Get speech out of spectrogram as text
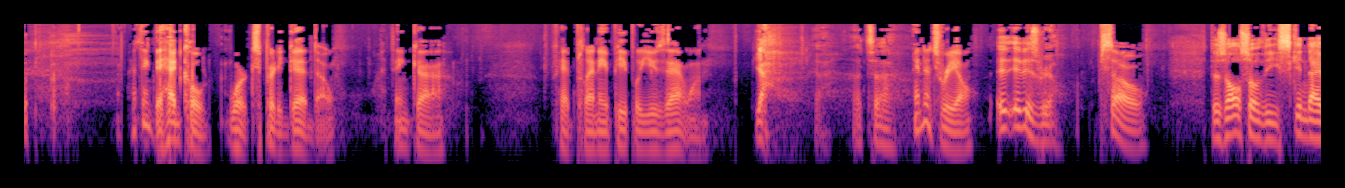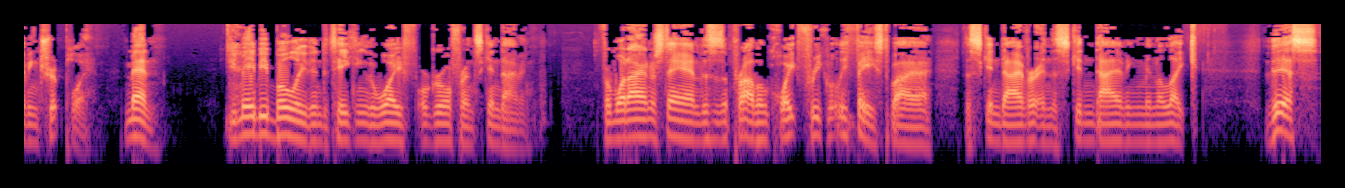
I think the head cold works pretty good though. I think uh I've had plenty of people use that one. Yeah, yeah. That's uh, And it's real. it, it is real. So There's also the skin diving trip ploy. Men, you may be bullied into taking the wife or girlfriend skin diving. From what I understand, this is a problem quite frequently faced by uh, the skin diver and the skin diving men alike. This,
